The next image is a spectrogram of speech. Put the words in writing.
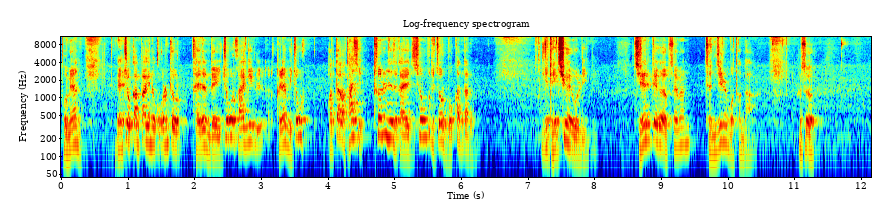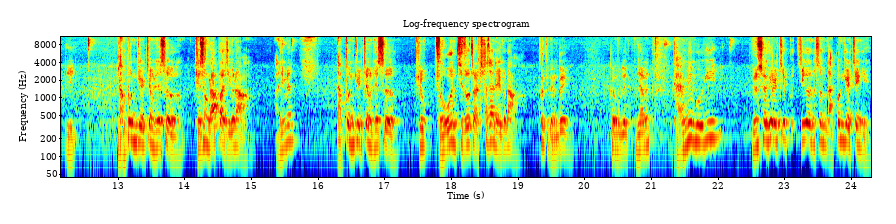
보면 왼쪽 깜빡이 놓고 오른쪽으로 가야 되는데 이쪽으로 가기, 가려면 이쪽으로 갔다가 다시 턴을 해서 가야지 처음부터 이쪽으로 못 간다는 거예요. 이게 대칭의 원리. 지렛대가 없으면 전진을 못 한다. 그래서 이 나쁜 결정을 해서 계속 나빠지거나 아니면 나쁜 결정을 해서 결국 좋은 지도자를 찾아내거나 그렇게 된 거예요. 그럼 뭐냐면 대한민국이 윤석열을 찍은 것은 나쁜 결정이에요.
